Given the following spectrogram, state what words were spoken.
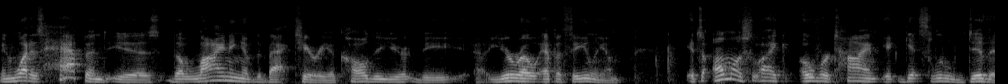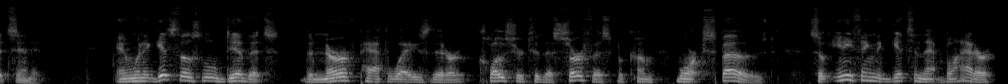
And what has happened is the lining of the bacteria, called the, the uh, uroepithelium, it's almost like over time it gets little divots in it. And when it gets those little divots, the nerve pathways that are closer to the surface become more exposed. So anything that gets in that bladder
